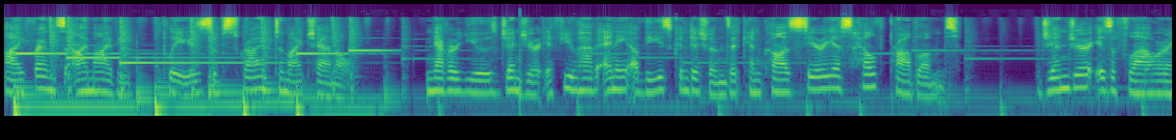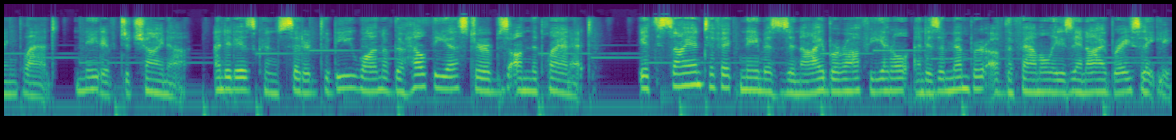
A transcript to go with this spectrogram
Hi friends I'm Ivy, please subscribe to my channel. Never use ginger if you have any of these conditions it can cause serious health problems. Ginger is a flowering plant, native to China, and it is considered to be one of the healthiest herbs on the planet. Its scientific name is Zingiber officinale and is a member of the family Zingiberaceae.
